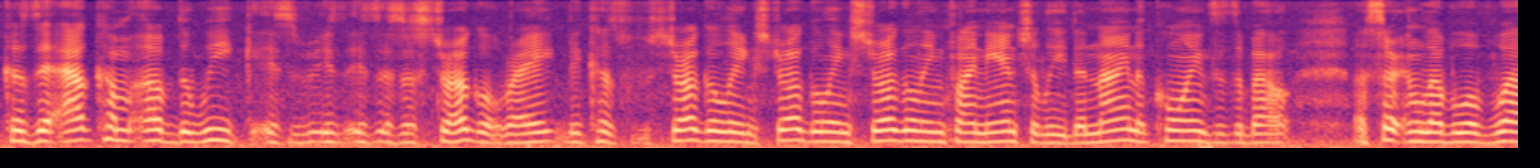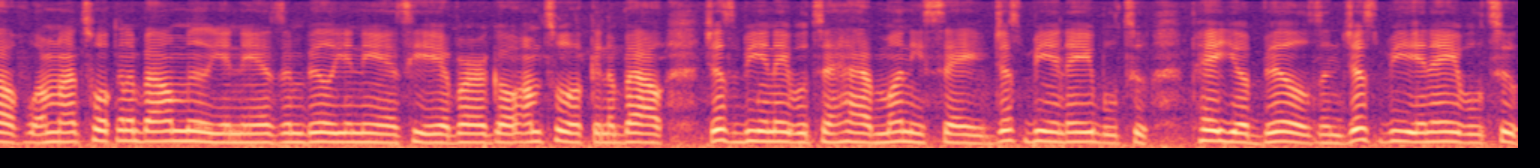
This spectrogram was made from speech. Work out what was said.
Because the outcome of the week is, is, is a struggle, right? Because struggling, struggling, struggling financially. The nine of coins is about a certain level of wealth. Well, I'm not talking about millionaires and billionaires here, Virgo. I'm talking about just being able to have money saved, just being able to pay your bills, and just being able to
